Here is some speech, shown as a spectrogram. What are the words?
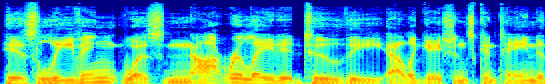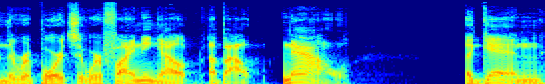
His leaving was not related to the allegations contained in the reports that we're finding out about now. Again,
